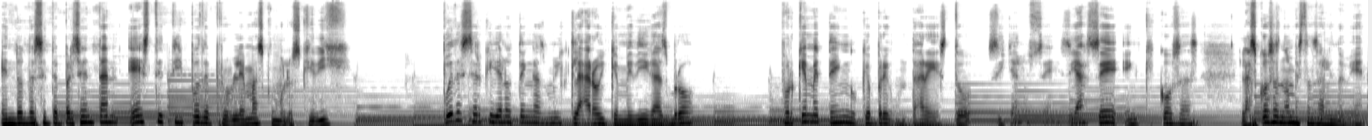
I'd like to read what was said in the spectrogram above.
en donde se te presentan este tipo de problemas como los que dije? Puede ser que ya lo tengas muy claro y que me digas, bro, ¿por qué me tengo que preguntar esto si ya lo sé, si ya sé en qué cosas las cosas no me están saliendo bien?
